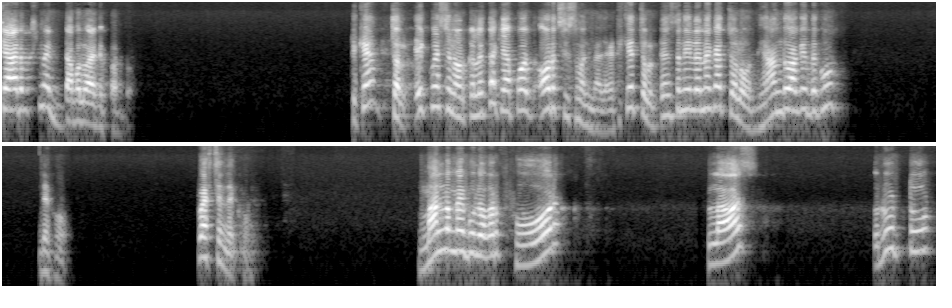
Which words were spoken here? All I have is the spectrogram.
चार में डबल एड कर दो। ठीक है? चलो, एक क्वेश्चन और कर लेता हैं कि आपको और अच्छी समझ में आ जाएगा, ठीक है? चलो टेंशन नहीं लेना क्या चलो, ध्यान दो आगे, देखो। देखो क्वेश्चन देखो। मान लो मैं बोलू अगर four plus root two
